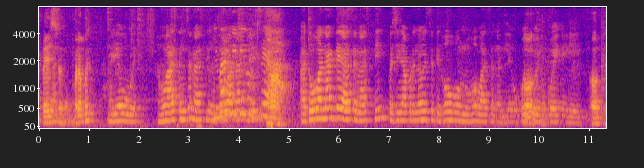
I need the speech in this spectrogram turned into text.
સ્પેશિયલ બરાબર? એવું હોય. હું આસન છે ને આજથી હા આ ધોવા નાખ દે આસન આજથી. પછી આપણે નવેસેથી હવ હવનું હવ આસન જ લેવું. કોઈ. કોઈનું કોઈ નહીં લે. ઓકે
